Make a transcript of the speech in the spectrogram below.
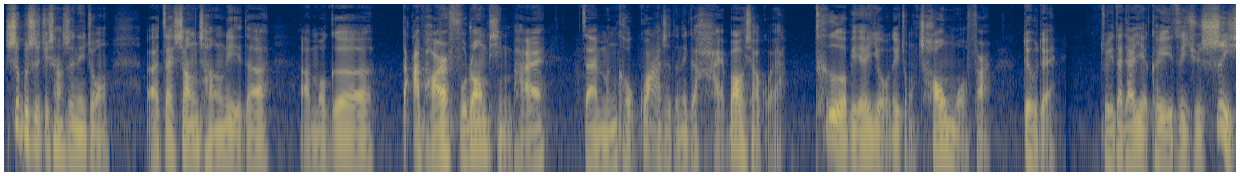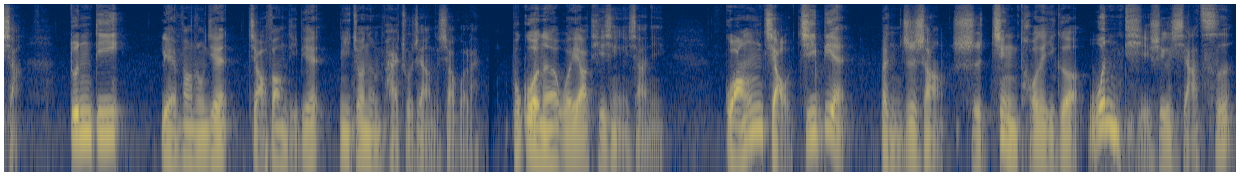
是不是就像是那种呃，在商场里的啊某个大牌服装品牌在门口挂着的那个海报效果呀？特别有那种超模范儿，对不对？所以大家也可以自己去试一下，蹲低，脸放中间，脚放底边，你就能拍出这样的效果来。不过呢，我也要提醒一下你，广角畸变本质上是镜头的一个问题，是一个瑕疵，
